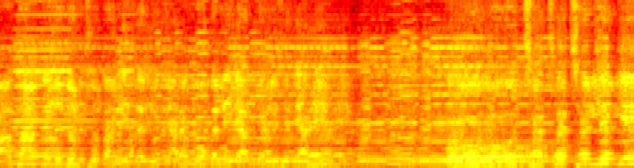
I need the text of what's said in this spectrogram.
બાધા આપી દેજો ને છૂટા લઈ દેજો ત્યારે મોગલને યાદ કરવી છે ત્યારે? ઓ છત છલકે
